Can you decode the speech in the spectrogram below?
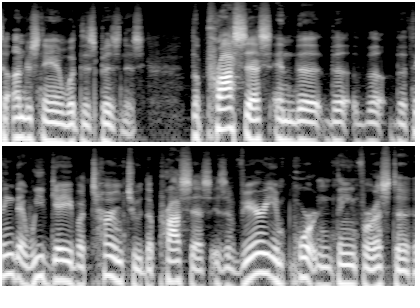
To understand what this business, the process and the the the the thing that we've gave a term to, the process is a very important thing for us to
